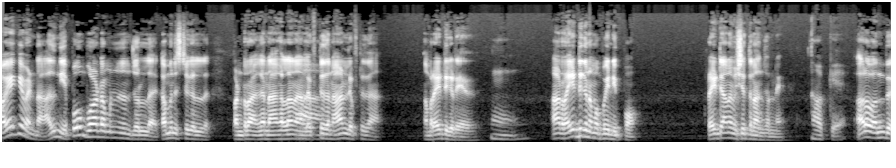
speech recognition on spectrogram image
பகைக்க வேண்டாம். அதுங்க எப்பவும் போராட்டம் பண்ணணும்னு சொல்லல. கம்யூனிஸ்ட்டுகள் பண்ணுறாங்க நாங்கெல்லாம் நான் லெஃப்ட் தான் நான் லெஃப்ட் தான். நம்ம ரைட்டு கிடையாது. ஆனால் ரைட்டுக்கு நம்ம போய் நிற்போம் ரைட்டான விஷயத்தை நான் சொன்னேன். ஓகே. அதில் வந்து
